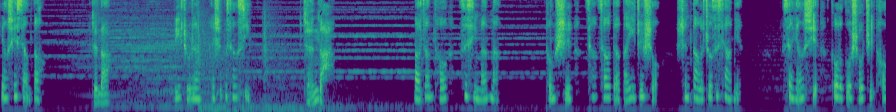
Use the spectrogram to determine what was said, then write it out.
杨雪想到。真的？李主任还是不相信。真的。老张头自信满满，同时悄悄的把一只手伸到了桌子下面。向杨雪勾了勾手指头，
